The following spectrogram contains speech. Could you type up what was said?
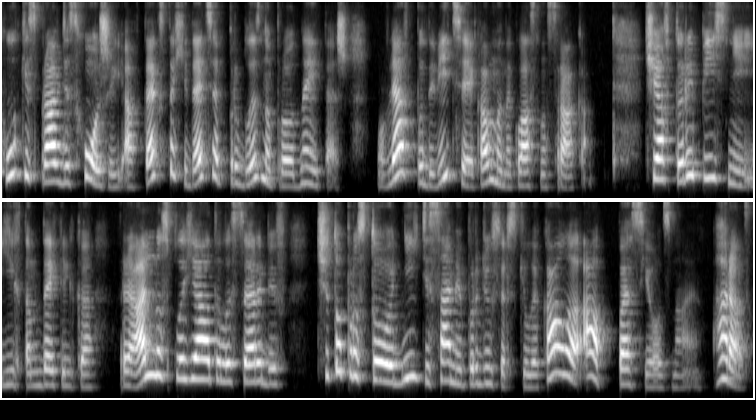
Хук і справді схожий, а в текстах йдеться приблизно про одне і те ж. Мовляв, подивіться, яка в мене класна срака. Чи автори пісні, їх там декілька, реально сплагіатили сербів, чи то просто одні й ті самі продюсерські лекала, а пес його знає. Гаразд,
